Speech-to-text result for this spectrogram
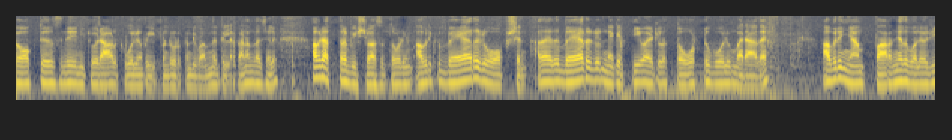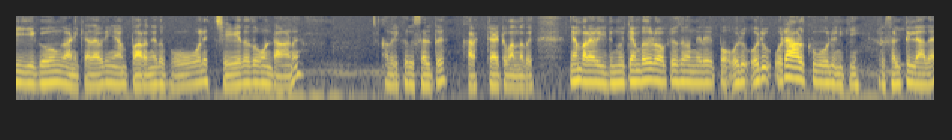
ഡോക്ടേഴ്സിന് എനിക്ക് ഒരാൾക്ക് പോലും റീഫണ്ട് കൊടുക്കേണ്ടി വന്നിട്ടില്ല. കാരണം എന്താ വെച്ചാൽ അവരത്ര വിശ്വാസത്തോടെയും അവർക്ക് വേറൊരു ഓപ്ഷൻ അതായത് വേറൊരു നെഗറ്റീവായിട്ടുള്ള തോട്ട് പോലും വരാതെ അവർ ഞാൻ പറഞ്ഞതുപോലെ ഒരു ഈഗോവും കാണിക്കാതെ അവർ ഞാൻ പറഞ്ഞതുപോലെ ചെയ്തതുകൊണ്ടാണ് അവർക്ക് റിസൾട്ട് കറക്റ്റായിട്ട് വന്നത്. ഞാൻ പറയാം ഇരുന്നൂറ്റമ്പത് ഡോക്ടേഴ്സ് വന്നതിൽ ഇപ്പോൾ ഒരു ഒരു ഒരാൾക്ക് പോലും എനിക്ക് റിസൾട്ട് ഇല്ലാതെ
